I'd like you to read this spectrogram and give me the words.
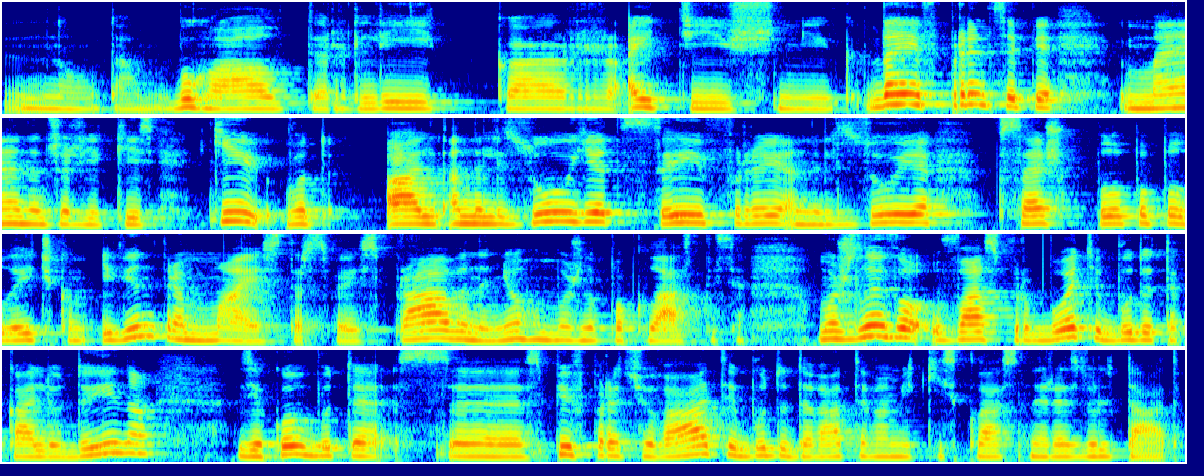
ну, там, бухгалтер, лікар, айтішник, да і, в принципі, менеджер якийсь, який от аналізує цифри, аналізує все ж було по поличкам. І він прям майстер своєї справи, на нього можна покластися. Можливо, у вас в роботі буде така людина, з якою будете співпрацювати, буде давати вам якийсь класний результат.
